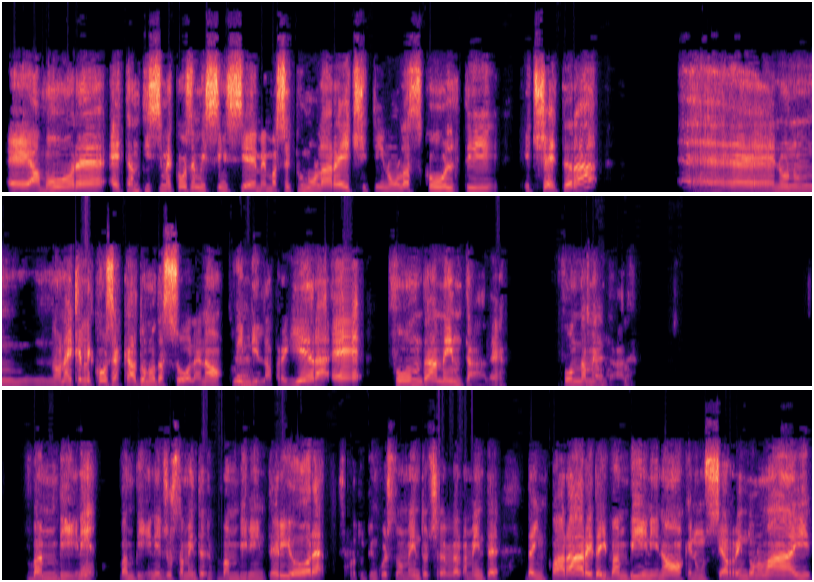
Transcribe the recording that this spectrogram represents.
è amore, è tantissime cose messe insieme, ma se tu non la reciti, non l'ascolti, eccetera, eh, non, non, è che le cose accadono da sole, no? Quindi certo. la preghiera è fondamentale, fondamentale. Certo. Bambini, bambini, giustamente il bambino interiore, soprattutto in questo momento c'è veramente da imparare dai bambini, no? Che non si arrendono mai,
